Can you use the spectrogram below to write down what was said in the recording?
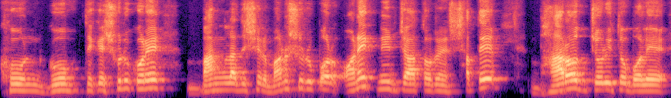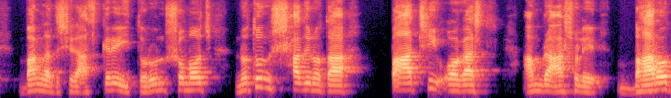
খুন, গুম থেকে শুরু করে বাংলাদেশের মানুষের উপর অনেক নির্যাতনের সাথে ভারত জড়িত বলে বাংলাদেশের আজকের এই তরুণ সমাজ নতুন স্বাধীনতা পাঁচই অগাস্ট আমরা আসলে ভারত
